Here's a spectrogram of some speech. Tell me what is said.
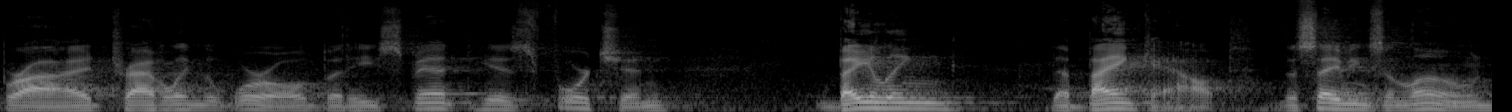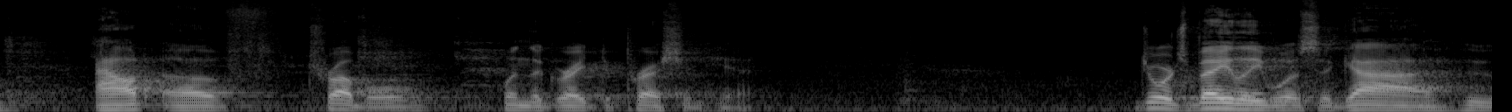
bride traveling the world, but he spent his fortune bailing the bank out, the savings and loan, out of trouble when the Great Depression hit. George Bailey was a guy who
